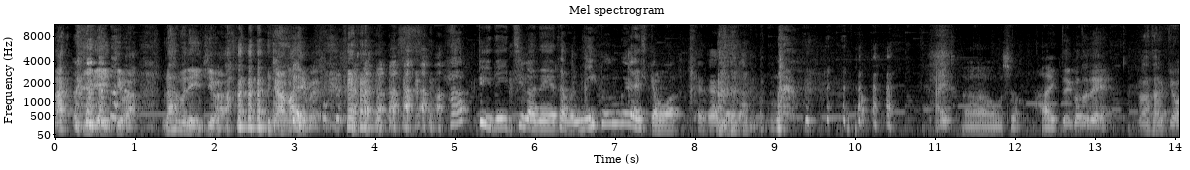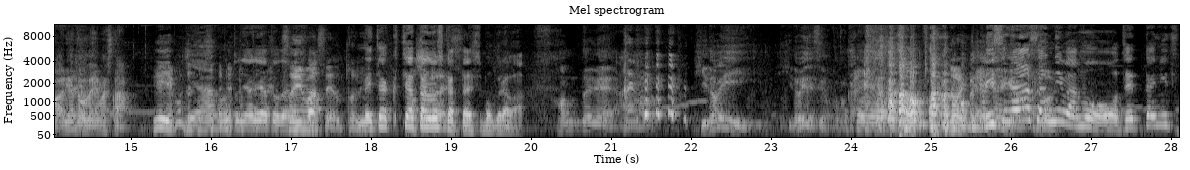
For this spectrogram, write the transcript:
ラッキーで1話。ラブで1話。やばいよこれ。ハッピーで1はね多分2分ぐらいしかわかかんないな。はい。ああ面白い。はい。ということで不安さん今日はありがとうございました。いえいえこちいらやー本当にありがとうございました。すいません本当に。めちゃくちゃ楽しかったです僕らは。本当にねあのひどいひどいですよこのそ回のひどいね。リスナーさんにはもう絶対に伝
